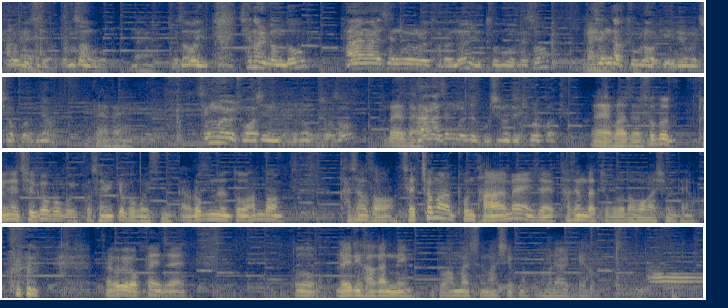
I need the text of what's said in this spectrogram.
다루고 네. 있어요 영상으로 네. 그래서 이 채널명도 다양한 생물을 다루는 유튜브 해서 네. 다생다투브라고 이렇게 이름을 지었거든요 네네 생물 좋아하시는 분들은 오셔서 네네 다양한 생물들 보시면 되게 좋을 것 같아요 네, 맞아요. 저도 굉장히 즐겨보고 있고 재밌게 보고 있으니까 여러분들도 한번 가셔서 제 채널 본 다음에 이제 다생다튜브로 넘어가시면 돼요. 자, 그리고 옆에 이제 또 레이디 가가님도 한 말씀 하시고 마무리할게요. 어,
